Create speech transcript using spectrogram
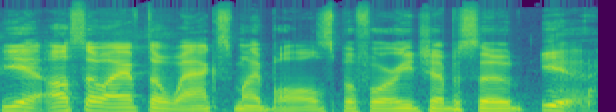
Yeah. Also, I have to wax my balls before each episode. Yeah,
